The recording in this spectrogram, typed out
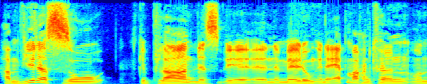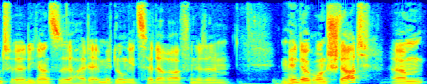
haben wir das so geplant, dass wir äh, eine Meldung in der App machen können und äh, die ganze Halterermittlung etc. findet im, im Hintergrund statt. Ähm,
